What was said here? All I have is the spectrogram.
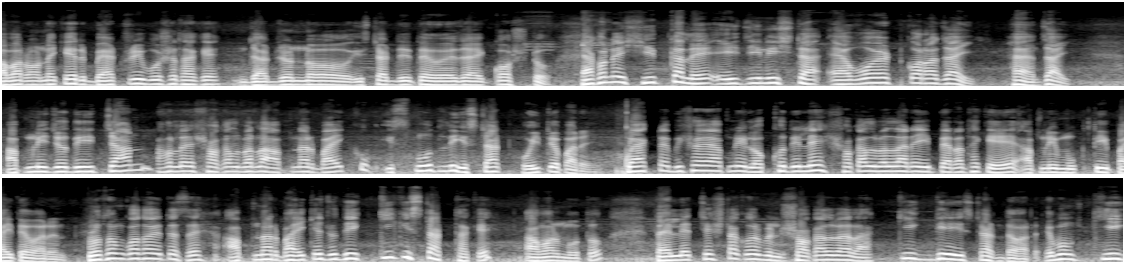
আবার অনেকের ব্যাটারি বসে থাকে, যার জন্য স্টার্ট দিতে হয়ে যায় কষ্ট। এখন এই শীতকালে এই জিনিসটা অ্যাভয়েড করা যায়। হ্যাঁ যাই। আপনি যদি চান, তাহলে সকালবেলা আপনার বাইক খুব স্মুথলি স্টার্ট হইতে পারে। কয়েকটা বিষয়ে আপনি লক্ষ্য দিলে সকালবেলার এই প্যারা থেকে আপনি মুক্তি পাইতে পারেন। প্রথম কথা হইতেছে, আপনার বাইকে যদি কিক স্টার্ট থাকে, আমার মতো, তাইলে চেষ্টা করবেন সকালবেলা কিক দিয়ে স্টার্ট দেওয়ার। এবং কিক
